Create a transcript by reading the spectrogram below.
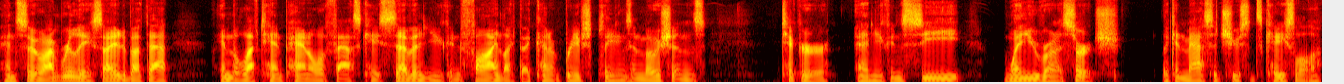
And so I'm really excited about that. In the left hand panel of Fast Case 7, you can find like that kind of briefs, pleadings, and motions ticker, and you can see when you run a search, like in Massachusetts case law,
